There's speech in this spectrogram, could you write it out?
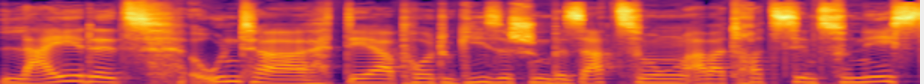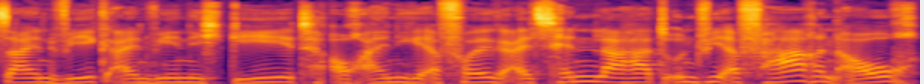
leidet unter der portugiesischen Besatzung, aber trotzdem zunächst seinen Weg ein wenig geht, auch einige Erfolge als Händler hat. Und wir erfahren auch,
